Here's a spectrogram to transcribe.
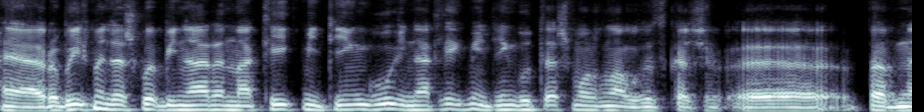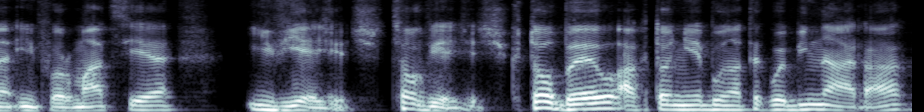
Robiliśmy też webinary na Click Meetingu i na Click Meetingu też można uzyskać pewne informacje i wiedzieć, co wiedzieć, kto był, a kto nie był na tych webinarach,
